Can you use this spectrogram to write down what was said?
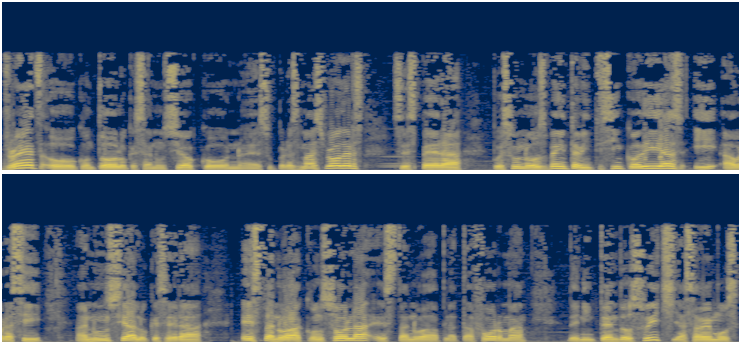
Dread o con todo lo que se anunció con eh, Super Smash Bros. Se espera pues unos 20-25 días y ahora sí anuncia lo que será esta nueva consola, esta nueva plataforma de Nintendo Switch. Ya sabemos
